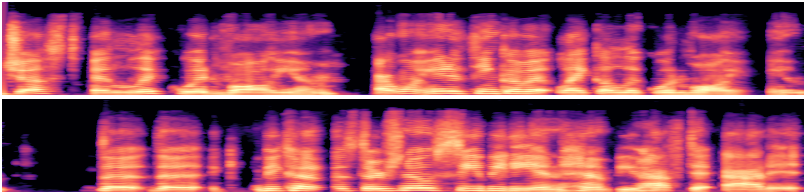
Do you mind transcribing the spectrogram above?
just a liquid volume. I want you to think of it like a liquid volume. The the because there's no CBD in hemp, you have to add it.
